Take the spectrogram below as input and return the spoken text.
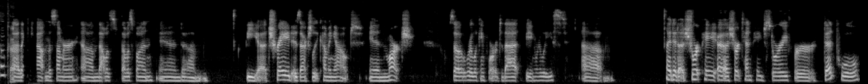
Okay. uh, that came out in the summer. Um, that was that was fun, and um, the uh, trade is actually coming out in March. So we're looking forward to that being released. Um, I did a short page, a short ten page story for Deadpool,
